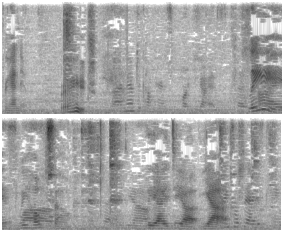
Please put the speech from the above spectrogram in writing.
Brand new. Right. Yeah. I'm gonna have to come here and support you guys. 'cause Please, I we hope so. The idea. The idea, yeah. And especially, I just came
